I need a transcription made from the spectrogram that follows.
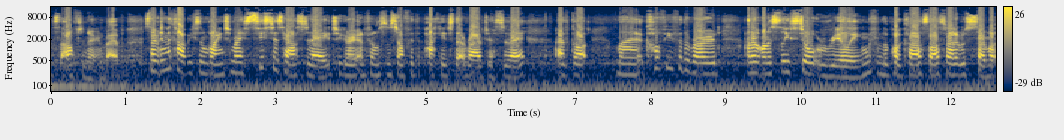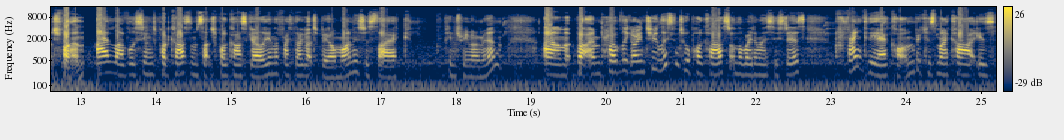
it's the afternoon, babe. So I'm in the car because I'm going to my sister's house today to go and film some stuff with the package that arrived yesterday. I've got my coffee for the road, and I'm honestly still reeling from the podcast last night. It was so much fun. I love listening to podcasts. I'm such a podcast girly, and the fact that I got to be on one is just like pinch me moment. Um, but I'm probably going to listen to a podcast on the way to my sister's, crank the aircon because my car is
